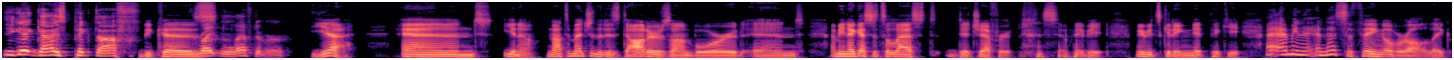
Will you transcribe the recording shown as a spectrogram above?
You get guys picked off because right and left of her yeah and you know not to mention that his daughter's on board and i mean i guess it's a last ditch effort so maybe maybe it's getting nitpicky. I, I, mean and that's the thing overall like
